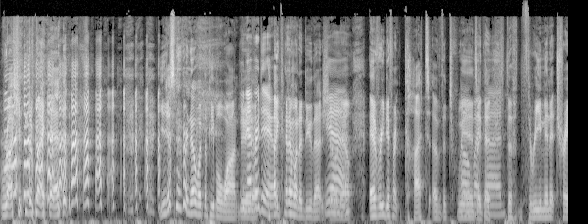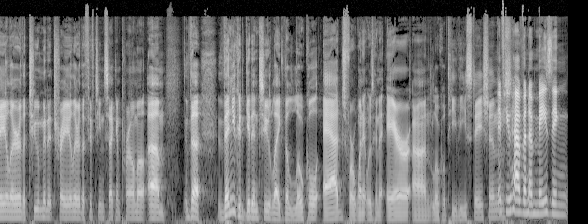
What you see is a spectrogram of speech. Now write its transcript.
rush into my head. You just never know what the people want, do You you? never do. I kind of want to do that show Yeah. now. Every different cut of the twins, my like the the three minute trailer, the two minute trailer, the fifteen second promo. Um, the then you could get into like the local ads for when it was going to air on local TV stations. if you have an amazing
